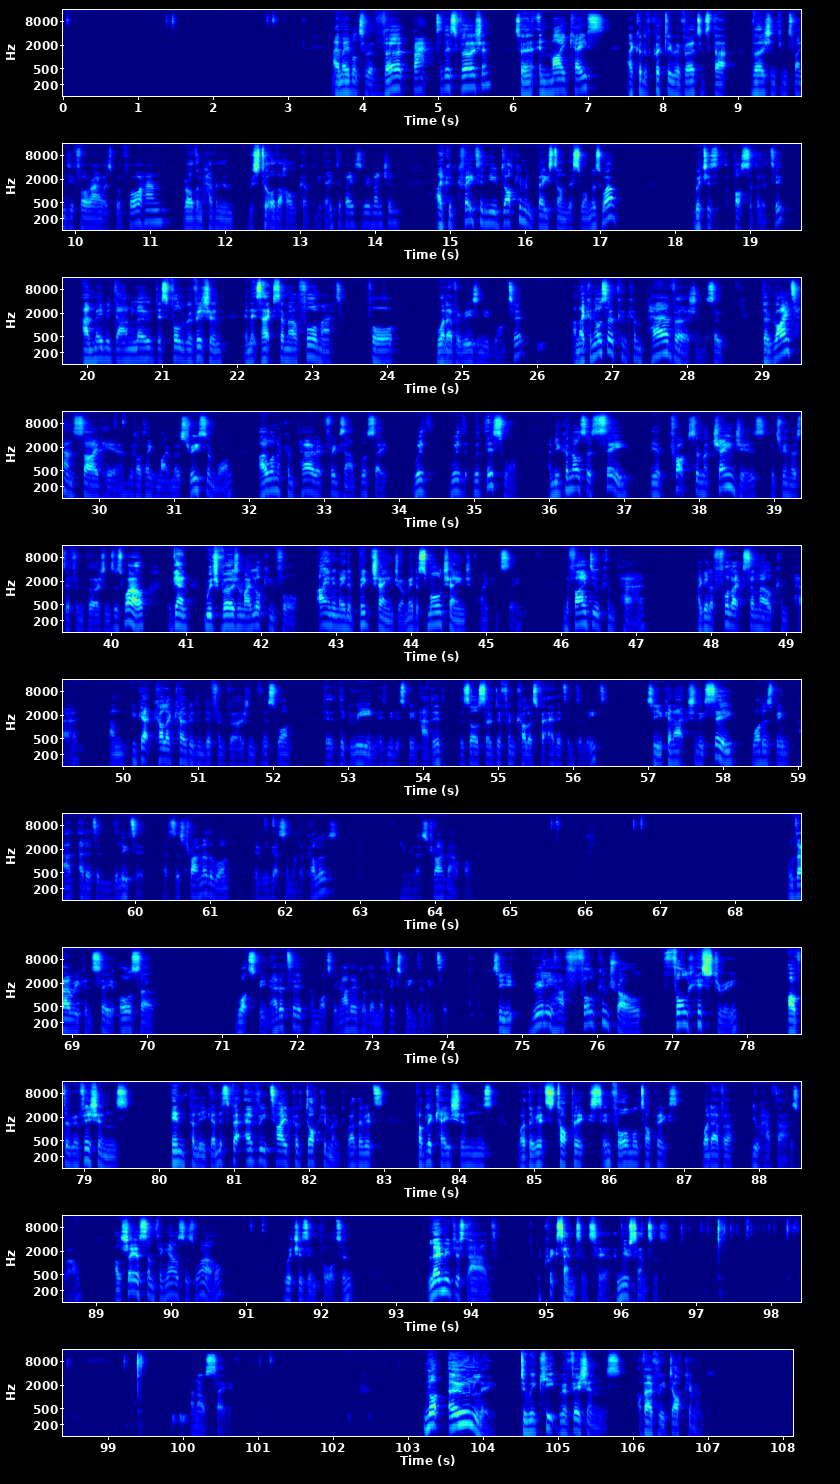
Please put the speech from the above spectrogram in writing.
I'm able to revert back to this version. So in my case, I could have quickly reverted to that version from 24 hours beforehand, rather than having them restore the whole company database, as we mentioned. I could create a new document based on this one as well, which is a possibility, and maybe download this full revision in its XML format for whatever reason you'd want it. And I can also can compare versions. So the right-hand side here, which I'll take my most recent one, I want to compare it, for example, say with, with, with this one. And you can also see the approximate changes between those different versions as well. Again, which version am I looking for? I only made a big change or made a small change, I can see. And if I do compare, I get a full XML compare, and you get color coded in different versions. This one the, the green is mean it's been added. There's also different colors for edit and delete. So you can actually see what has been add, edited and deleted. Let's just try another one. Maybe we'll get some other colors. Maybe let's try that one. There we can see also what's been edited and what's been added, although nothing's been deleted. So you really have full control, full history of the revisions in Paligo. And this is for every type of document, whether it's publications, whether it's topics, informal topics, whatever, you have that as well. I'll show you something else as well, which is important. Let me just add a quick sentence here, a new sentence. And I'll save. Not only do we keep revisions of every document,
